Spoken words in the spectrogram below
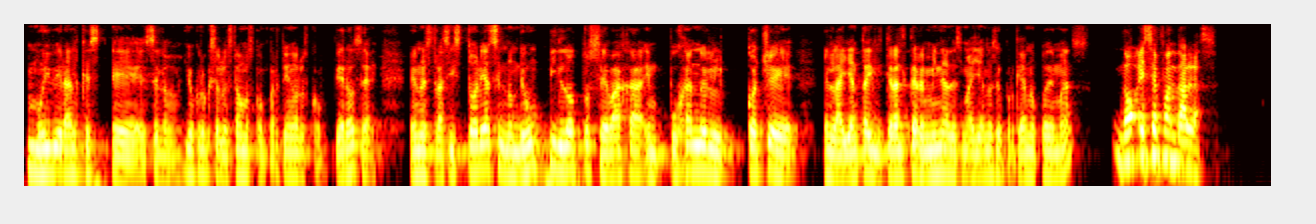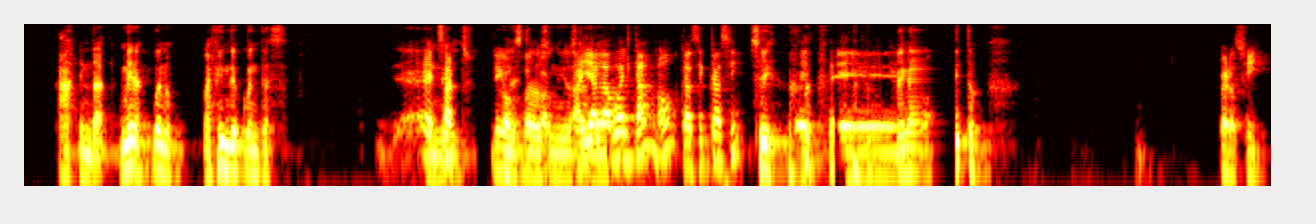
muy viral que eh, se lo, yo creo que se lo estamos compartiendo a los copieros eh, en nuestras historias, en donde un piloto se baja empujando el coche en la llanta y literal termina desmayándose porque ya no puede más. No, ese fue en Dallas. Ah, en Dallas. Mira, bueno, a fin de cuentas. Exacto. Digo, en Estados Unidos. Allá a la vuelta, ¿no? Casi, casi. Sí. Este, Pegadito. Pero sí.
